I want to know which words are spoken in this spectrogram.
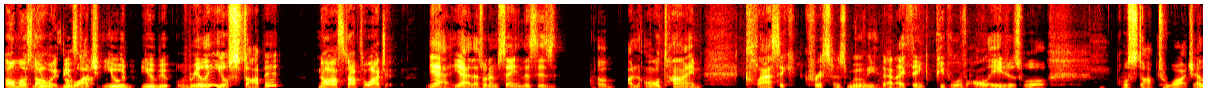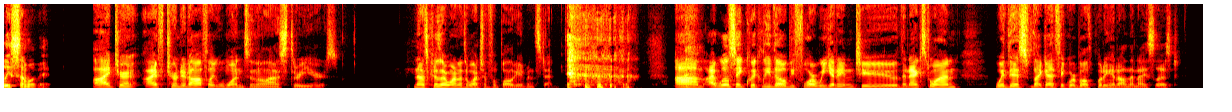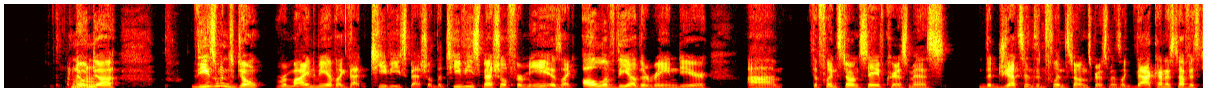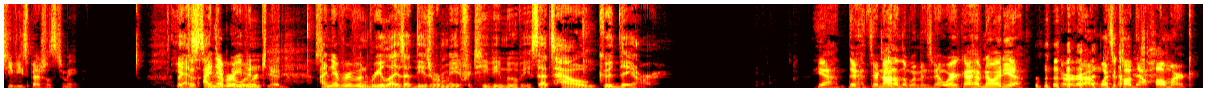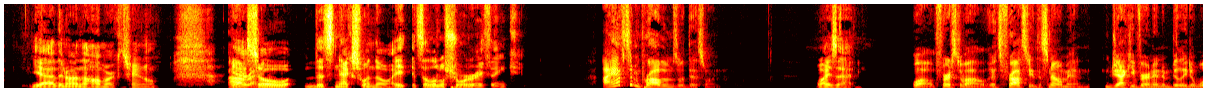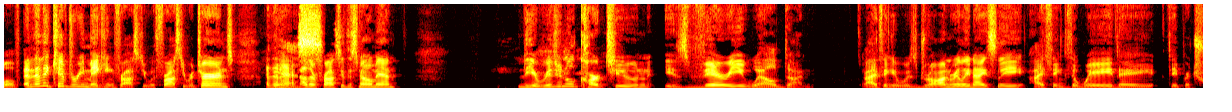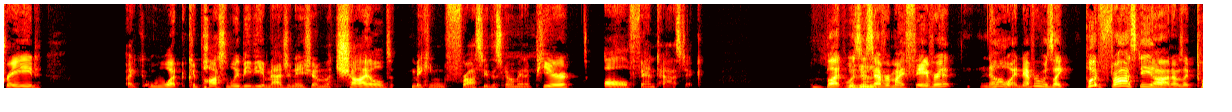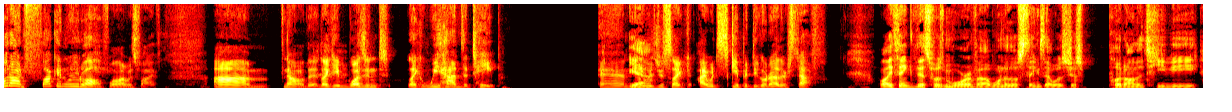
Almost you always would be I'll stop. watching you would you would be really? You'll stop it? No, I'll stop to watch it. Yeah, yeah, that's what I'm saying. This is a, an all-time classic Christmas movie that I think people of all ages will will stop to watch. At least some of it. I turn. I've turned it off like once in the last three years. And that's because I wanted to watch a football game instead. Um, I will say quickly though, before we get into the next one, with this, like I think we're both putting it on the nice list. No Mhm. duh. These ones don't remind me of like that TV special. The TV special for me is like all of the other reindeer, um, the Flintstones Save Christmas, the Jetsons and Flintstones Christmas, like that kind of stuff is TV specials to me. Like yes, I never even. I never even realized that these were made for TV movies. That's how good they are. Yeah, they're they're not on the Women's Network. I have no idea. Or um, what's it called now? Hallmark. Yeah, they're not on the Hallmark channel. Yeah, right. so this next one though, it, it's a little shorter, I think. I have some problems with this one. Why is that? Well, first of all, it's Frosty the Snowman, Jackie Vernon, and Billy De Wolfe. And then they kept remaking Frosty with Frosty Returns, and then Yes. another Frosty the Snowman. The original cartoon is very well done. I think it was drawn really nicely. I think the way they they portrayed like what could possibly be the imagination of a child making Frosty the Snowman appear, all fantastic. But was this Mhm. ever my favorite? no, I never was like put Frosty on. I was like put on fucking Rudolph while I was five. Um, no, th- like it wasn't like we had the tape, and Yeah. it was just like I would skip it to go to other stuff. Well, I think this was more of a one of those things that was just put on the TV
